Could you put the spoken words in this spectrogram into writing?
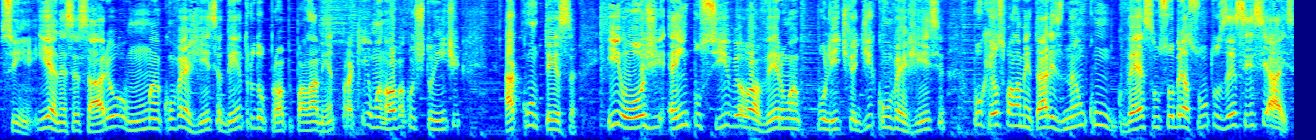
Sim, e é necessário uma convergência dentro do próprio parlamento para que uma nova Constituinte aconteça. E hoje é impossível haver uma política de convergência porque os parlamentares não conversam sobre assuntos essenciais.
